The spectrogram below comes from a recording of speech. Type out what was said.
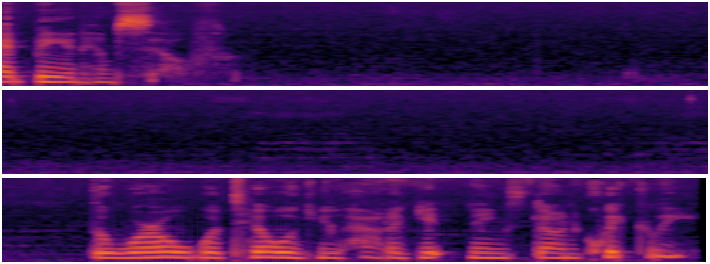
at being Himself. The world will tell you how to get things done quickly.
